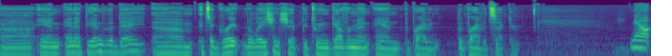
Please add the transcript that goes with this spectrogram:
Uh, and, and at the end of the day, um, it's a great relationship between government and the private, the private sector. Now,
